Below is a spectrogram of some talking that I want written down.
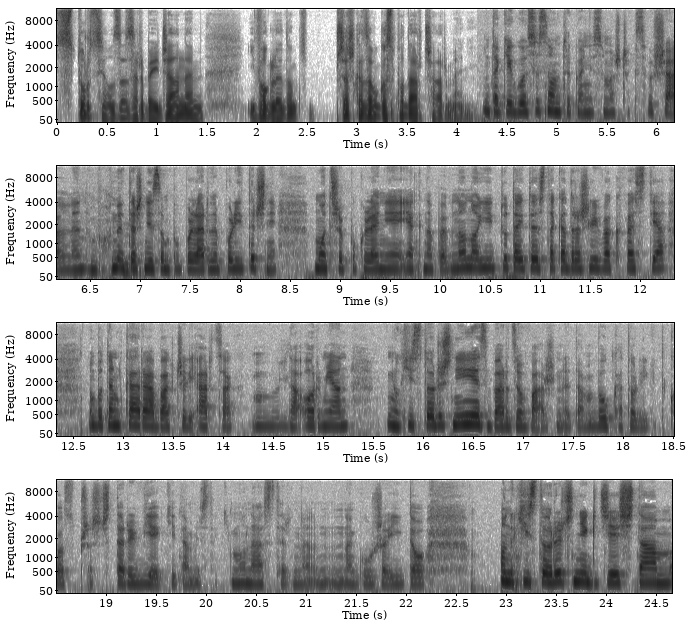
z Turcją, z Azerbejdżanem i w ogóle no, przeszkadzał gospodarczo Armenii. No, takie głosy są, tylko nie są aż tak słyszalne, no bo one też nie są popularne politycznie. Młodsze pokolenie jak na pewno. No i tutaj to jest taka drażliwa kwestia, no bo ten Karabach, czyli Arcach dla Ormian, no, historycznie jest bardzo ważny. Tam był katolik tylko przez cztery wieki, tam jest taki monaster na, na górze i to on historycznie gdzieś tam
